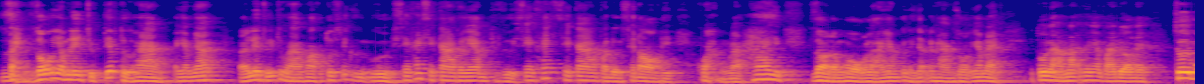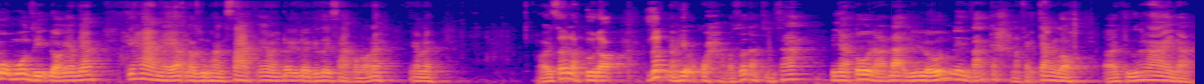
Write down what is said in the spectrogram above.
rảnh rỗi em lên trực tiếp thử hàng anh em nhá. Đấy lên trực tiếp thử hàng hoặc tôi sẽ gửi, gửi xe khách xe ca cho anh em. Thì gửi xe khách xe ca và đường xe đò thì khoảng là 2 giờ đồng hồ là anh em có thể nhận được hàng rồi anh em này. Tôi làm lại cho anh em vài đường này chơi bộ môn gì? Được anh em nhá cái hàng này là dùng hàng sạc. Anh em này đây đây cái dây sạc của nó đây anh em này. Đấy, rất là cơ động rất là hiệu quả và rất là chính xác. Thì nhà tôi là đại lý lớn nên giá cả là phải chăng rồi. Đấy, thứ hai là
